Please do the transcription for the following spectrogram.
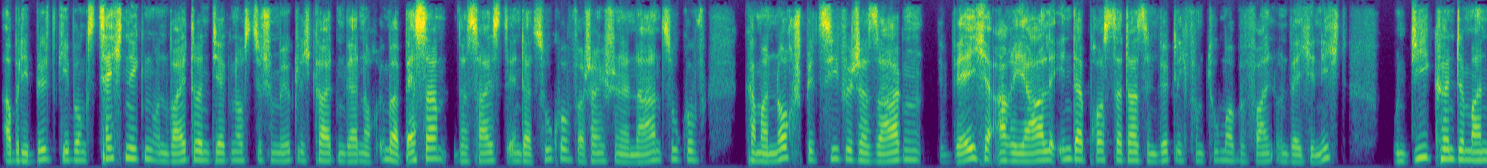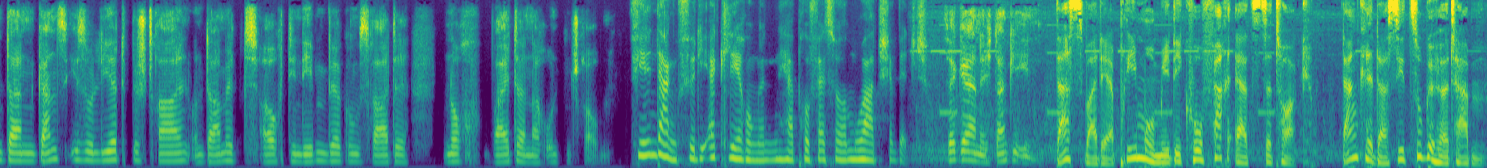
Aber die Bildgebungstechniken und weiteren diagnostischen Möglichkeiten werden auch immer besser. Das heißt, in der Zukunft, wahrscheinlich schon in der nahen Zukunft, kann man noch spezifischer sagen, welche Areale in der Prostata sind wirklich vom Tumor befallen und welche nicht. Und die könnte man dann ganz isoliert bestrahlen und damit auch die Nebenwirkungsrate noch weiter nach unten schrauben. Vielen Dank für die Erklärungen, Herr Professor Muacevic. Sehr gerne, ich danke Ihnen. Das war der Primo Medico Fachärzte Talk. Danke, dass Sie zugehört haben.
